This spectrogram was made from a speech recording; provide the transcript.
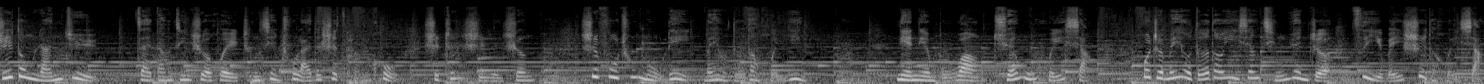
十动燃具，在当今社会呈现出来的是残酷，是真实人生，是付出努力没有得到回应，念念不忘全无回响，或者没有得到一厢情愿者自以为是的回响。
